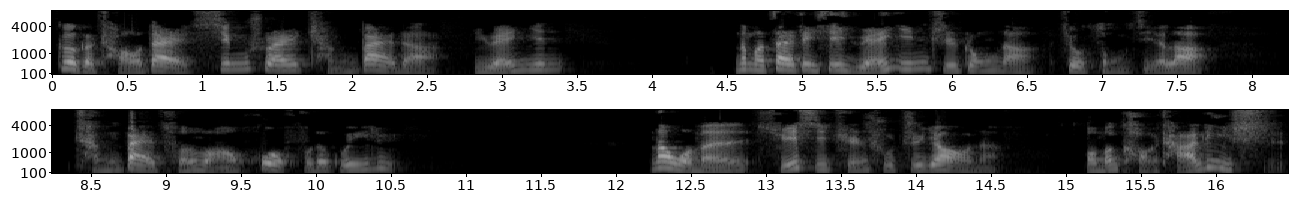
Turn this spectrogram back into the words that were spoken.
各个朝代兴衰成败的原因。那么在这些原因之中呢，就总结了成败存亡祸福的规律。那我们学习群书之要呢，我们考察历史。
